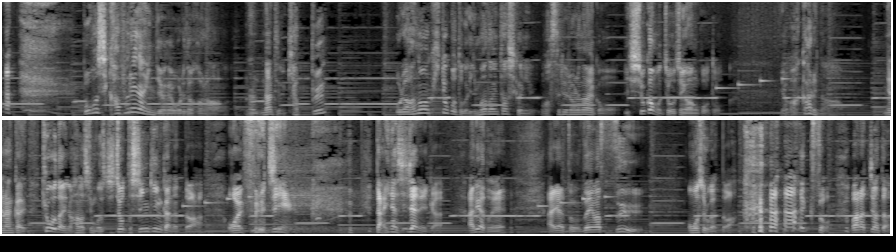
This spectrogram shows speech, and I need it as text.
帽子かぶれないんだよね俺だから。なんなんていうのキャップ？俺あの一言がいまだに確かに忘れられないかも。一緒かもちょうちんあんこと。いやわかるな。いやなんか兄弟の話もちょっと親近感だったわ。おいフルチン。台無しじゃねえか。ありがとうねありがとうございます。面白かったわ。クソ。笑っちまった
